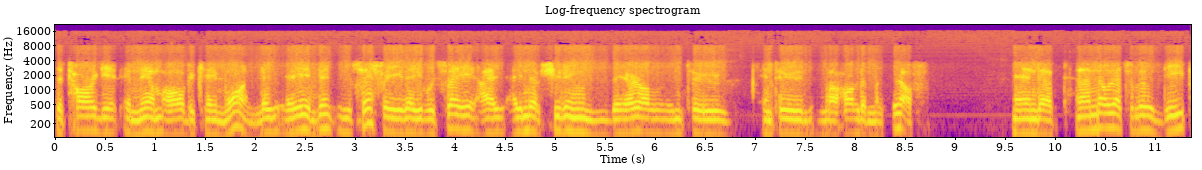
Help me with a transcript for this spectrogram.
the target, and them all became one. They, they essentially they would say, I, I ended up shooting the arrow into into my heart of myself. And, uh, and I know that's a little deep,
